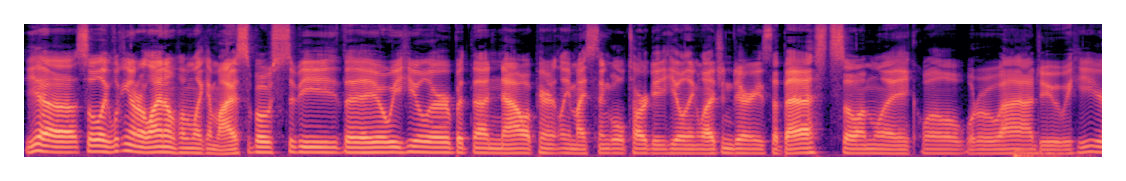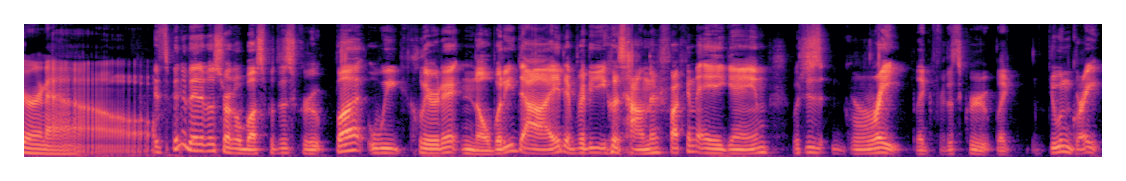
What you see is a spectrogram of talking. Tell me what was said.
yeah. Uh, so like looking at our lineup, I'm like, am I supposed to be the AOE healer? But then now apparently my single target healing legendary is the best. So I'm like, well, what do I do here now? It's been a bit of a struggle bus with this group, but we cleared it. Nobody died. Everybody was on their fucking A game, which is great. Like for this group, like doing great.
